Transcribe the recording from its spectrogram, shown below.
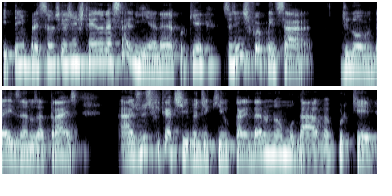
E tem a impressão de que a gente está indo nessa linha, né? Porque se a gente for pensar, de novo, 10 anos atrás, a justificativa de que o calendário não mudava porque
